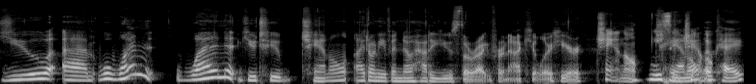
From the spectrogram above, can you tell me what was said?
you um well one one YouTube channel, I don't even know how to use the right vernacular here. channel. You channel, channel. okay,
